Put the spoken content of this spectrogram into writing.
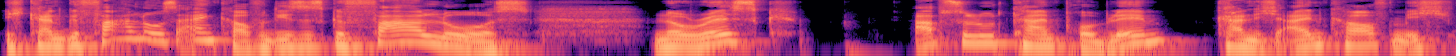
Ich kann gefahrlos einkaufen. Dieses gefahrlos, no risk, absolut kein Problem, kann ich einkaufen. Ich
